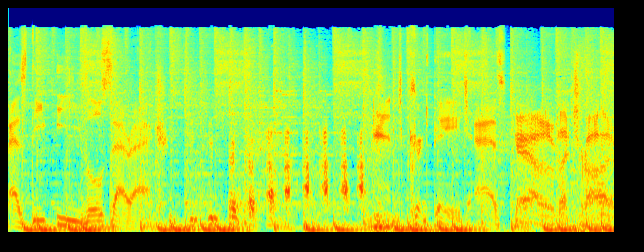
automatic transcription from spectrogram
as the evil Zarak. and Kurt Page as Galvatron!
